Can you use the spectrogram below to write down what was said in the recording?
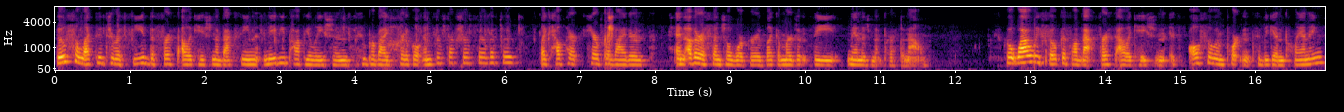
Those selected to receive the first allocation of vaccine may be populations who provide critical infrastructure services like health care providers and other essential workers like emergency management personnel. But while we focus on that first allocation, it's also important to begin planning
